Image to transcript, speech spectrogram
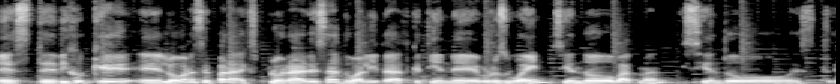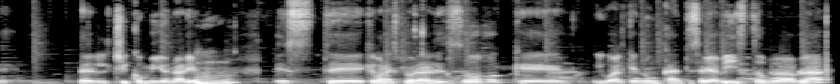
este, dijo que eh, lo van a hacer para explorar esa dualidad que tiene Bruce Wayne siendo Batman y siendo este el chico millonario. Uh -huh. Este, que van a explorar eso que igual que nunca antes se había visto, bla bla bla,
